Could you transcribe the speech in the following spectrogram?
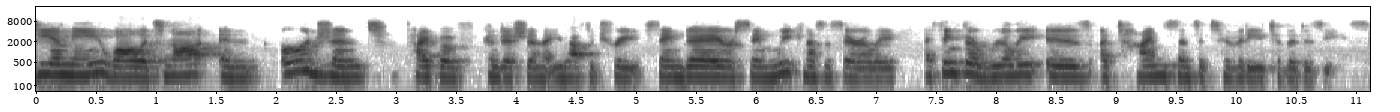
DME, while it's not an urgent type of condition that you have to treat same day or same week necessarily, I think there really is a time sensitivity to the disease.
